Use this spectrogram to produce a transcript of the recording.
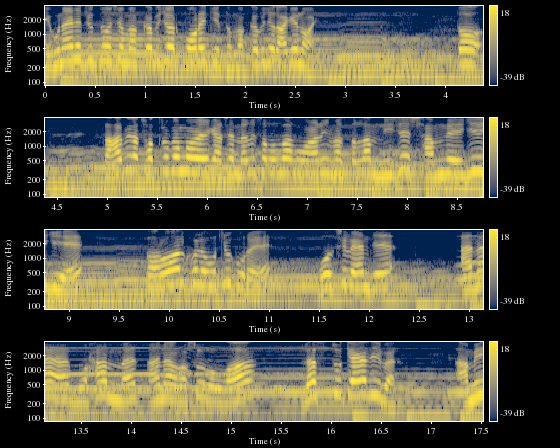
এই হুনাইনের যুদ্ধ হচ্ছে মক্কা বিজয়ের পরে কিন্তু, মক্কা বিজয়ের আগে নয়। তো সাহাবিরা ছত্রভঙ্গ হয়ে গেছে, নবী সাল্লাল্লাহু আলাইহি ওয়াসাল্লাম নিজে সামনে এগিয়ে গিয়ে তরোয়াল খুলে উঁচু করে বলছিলেন যে আনা মুহাম্মদ, আনা রসুল্লাহ লাস্তু কাযিবান আমি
